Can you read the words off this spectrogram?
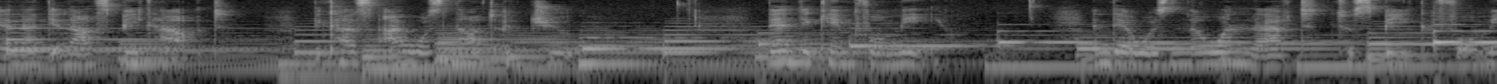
and I did not speak out because I was not a Jew. Then they came for me, and there was no one left to speak for me.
